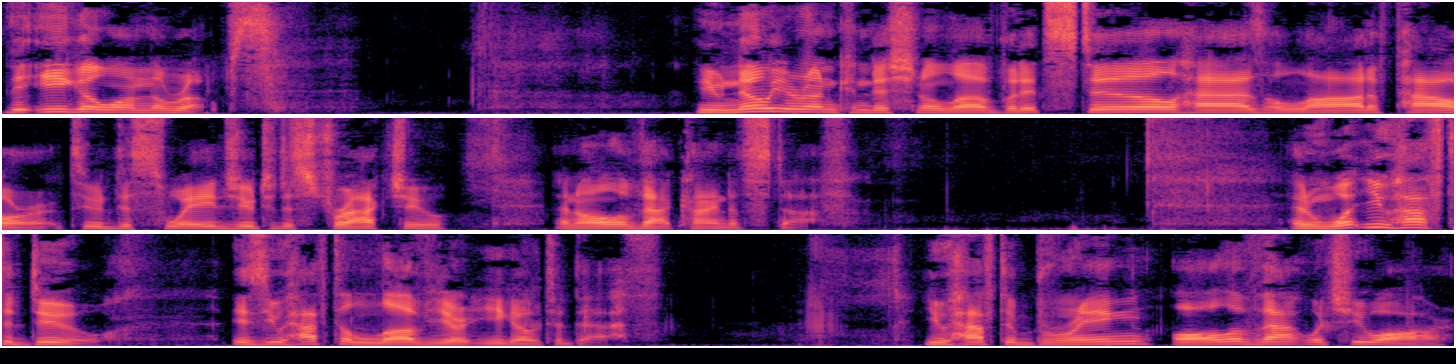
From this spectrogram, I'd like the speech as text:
the ego on the ropes you know your unconditional love, but it still has a lot of power to dissuade you, to distract you, and all of that kind of stuff. And what you have to do is you have to love your ego to death. You have to bring all of that which you are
